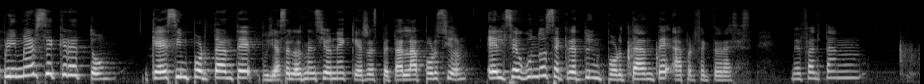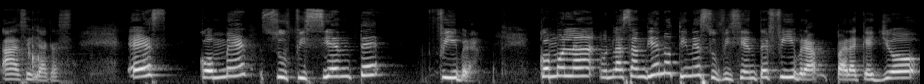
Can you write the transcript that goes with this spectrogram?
primer secreto que es importante, pues ya se los mencioné, que es respetar la porción. El segundo secreto importante, ah, perfecto, gracias. Me faltan, ah, sí, ya, gracias. Es comer suficiente fibra. Como la, la, sandía no tiene suficiente fibra para que yo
